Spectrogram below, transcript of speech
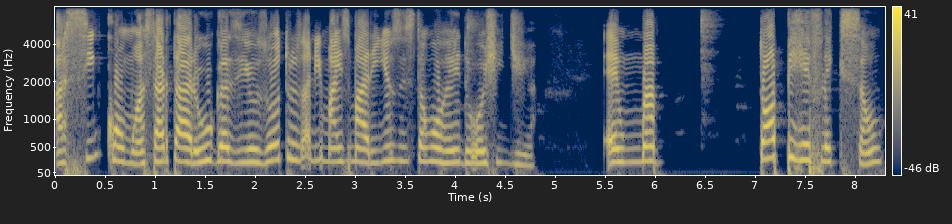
assim como as tartarugas e os outros animais marinhos estão morrendo hoje em dia. É uma top reflexão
